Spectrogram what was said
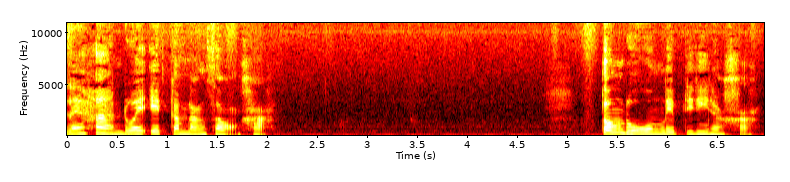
และหารด้วย s กำลังสองค่ะ ต้องดูวงเล็บดี ๆ นะคะ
